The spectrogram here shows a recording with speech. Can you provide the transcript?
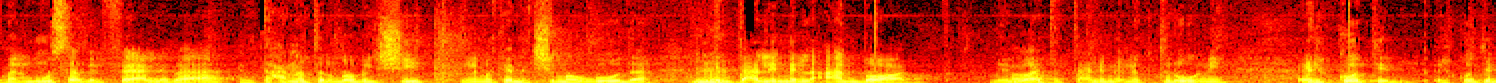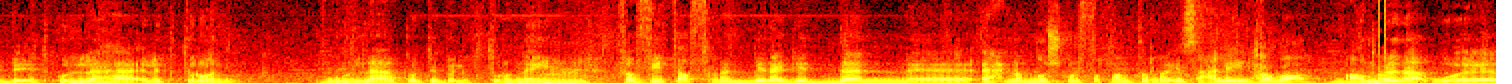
ملموسة بالفعل بقى امتحانات البابل شيت اللي ما كانتش موجودة التعليم اللي عن بعد دلوقتي التعليم الإلكتروني الكتب الكتب بقت كلها إلكتروني كلها كتب إلكترونية. ففي طفرة كبيرة جدا آه، إحنا بنشكر فخامه الرئيس عليها. طبعاً. عمرنا و...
